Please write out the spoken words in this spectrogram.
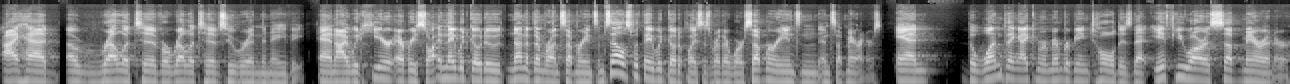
I had a relative or relatives who were in the Navy, and I would hear every so, and they would go to, none of them were on submarines themselves, but they would go to places where there were submarines and, and submariners. And the one thing I can remember being told is that if you are a submariner,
